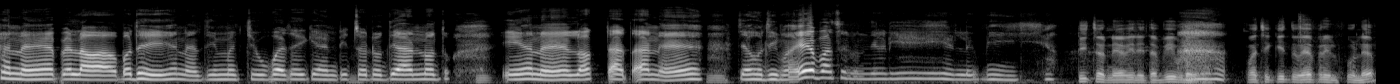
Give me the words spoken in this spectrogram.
હે ને પેલા બધા હે ને ધીમેથી ઊભા થઈ ગયા અને ટીચરનું ધ્યાન નહોતું. એ હે ને લખતા હતા ને ત્યાં સુધીમાં એ પાછળનું ધ્યાન એટલે બી ટીચરને એવી રીતે બીવડે પછી કીધું એપ્રિલ ફૂલ એમ?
